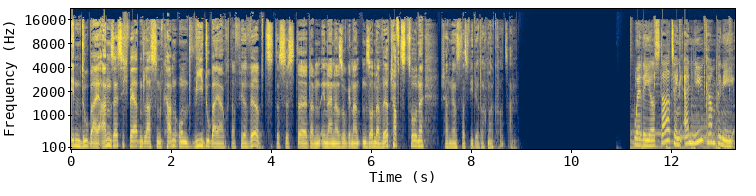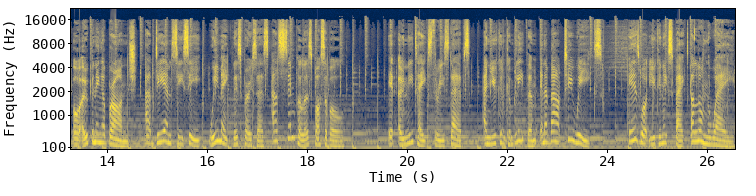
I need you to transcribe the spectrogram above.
in Dubai ansässig werden lassen kann und wie Dubai auch dafür wirbt. Das ist äh, dann in einer sogenannten Sonderwirtschaftszone. Schauen wir uns das Video doch mal kurz an. Whether you're starting a new company or opening a branch, at DMCC we make this process as simple as possible. It only takes three steps, and you can complete them in about two weeks. Here's what you can expect along the way.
